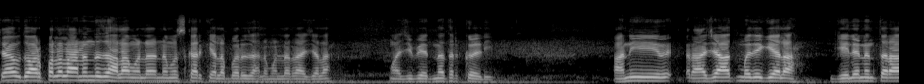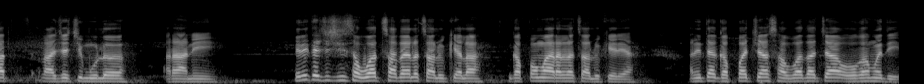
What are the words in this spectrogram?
त्या द्वारपालाला आनंद झाला मला नमस्कार केला बरं झालं मला राजाला. माझी वेदना तर कळली. आणि राजा आतमध्ये गेला. गेल्यानंतर आत राजाची मुलं राणी यांनी त्याच्याशी संवाद साधायला चालू केला गप्पा मारायला चालू केल्या. आणि त्या गप्पाच्या संवादाच्या ओघामध्ये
